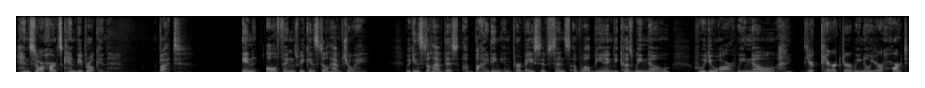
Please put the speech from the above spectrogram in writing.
And so our hearts can be broken. But in all things we can still have joy. We can still have this abiding and pervasive sense of well-being because we know who you are. We know your character, we know your heart,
